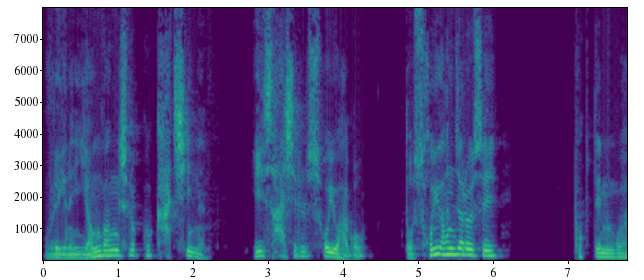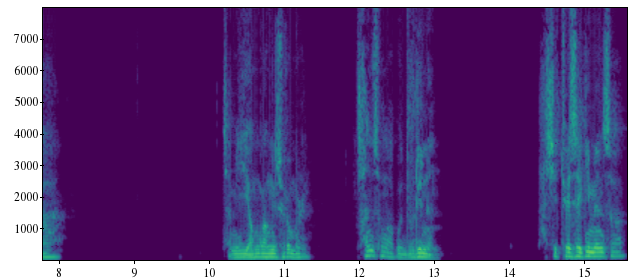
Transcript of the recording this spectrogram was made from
우리에게는 이 영광스럽고 가치 있는 이 사실을 소유하고, 또 소유한 자로서의 복됨과 참 이 영광스러움을 찬송하고 누리는 다시 되새기면서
